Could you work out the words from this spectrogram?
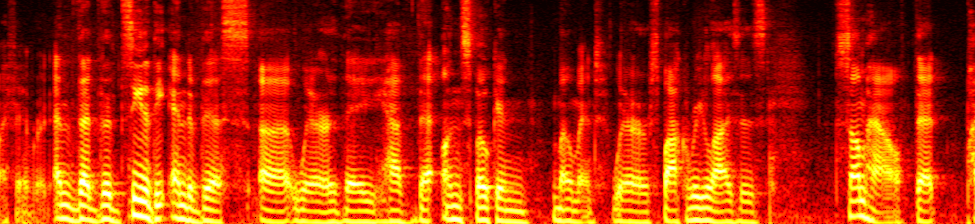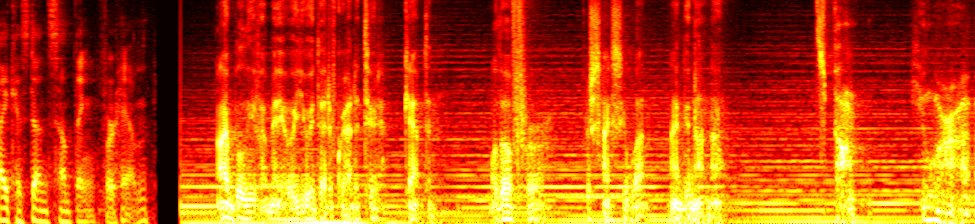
my favorite, and the the scene at the end of this uh, where they have that unspoken moment where Spock realizes somehow that Pike has done something for him. I believe I may owe you a debt of gratitude, Captain. Although for precisely what, I do not know. Spock, you are a...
